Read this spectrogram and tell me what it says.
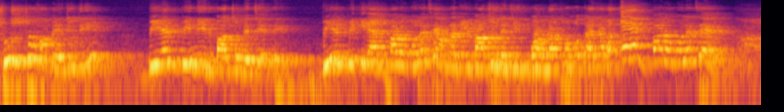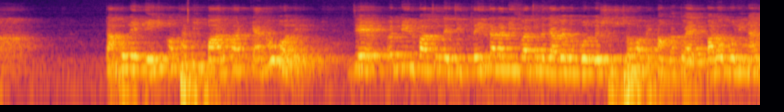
সুষ্ঠু হবে যদি বিএনপি নির্বাচনে যেতে বিএনপি কি একবারও বলেছে, আমরা নির্বাচনে জিতবো, আমরা ক্ষমতায় যাব একবারও বলেছে তাহলে এই কথাটি বারবার কেন বলে? যে নির্বাচনে জিতলেই তারা নির্বাচনে যাবে এবং বলবে, সুষ্ঠু হবে। আমরা তো একবারও বলি নাই।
